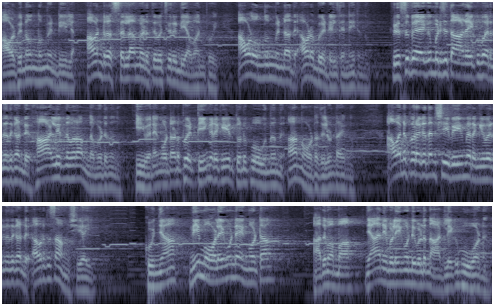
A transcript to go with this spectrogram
അവൾ പിന്നെ ഒന്നും മിണ്ടിയില്ല. അവൻ ഡ്രസ്സെല്ലാം എടുത്ത് വെച്ച് റെഡിയാവാൻ പോയി. അവൾ ഒന്നും മിണ്ടാതെ അവിടെ ബെഡിൽ തന്നെ ഇരുന്നു. ക്രിസ് വേഗം പിടിച്ച് താഴേക്ക് വരുന്നത് കണ്ട് ഹാളിലിരുന്നവർ വിട്ട് നിന്നു. ഇവൻ എങ്ങോട്ടാണ് പെട്ടിയും കിടക്കി എടുത്തോണ്ട് പോകുന്നതെന്ന് ആ നോട്ടത്തിലുണ്ടായിരുന്നു. അവന്റെ പിറകെ തന്നെ ശിവയും ഇറങ്ങി വരുന്നത് കണ്ട് അവർക്ക് സംശയമായി. കുഞ്ഞാ നീ മോളെയും കൊണ്ട് എങ്ങോട്ടാ? അത് മമ്മ ഞാൻ ഇവളെയും കൊണ്ട് ഇവളുടെ നാട്ടിലേക്ക് പോവാണ്.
